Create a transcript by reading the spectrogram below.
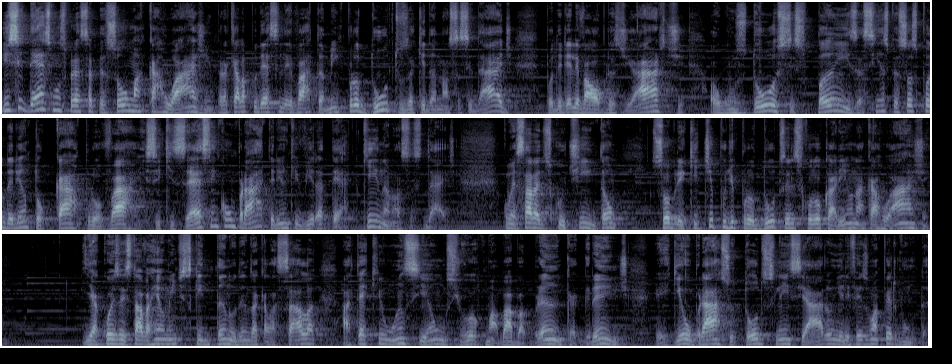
E se dessemos para essa pessoa uma carruagem para que ela pudesse levar também produtos aqui da nossa cidade? Poderia levar obras de arte, alguns doces, pães, assim as pessoas poderiam tocar, provar e se quisessem comprar, teriam que vir até aqui na nossa cidade. Começaram a discutir então sobre que tipo de produtos eles colocariam na carruagem. E a coisa estava realmente esquentando dentro daquela sala, até que um ancião, um senhor com uma barba branca, grande, ergueu o braço, todos silenciaram e ele fez uma pergunta.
